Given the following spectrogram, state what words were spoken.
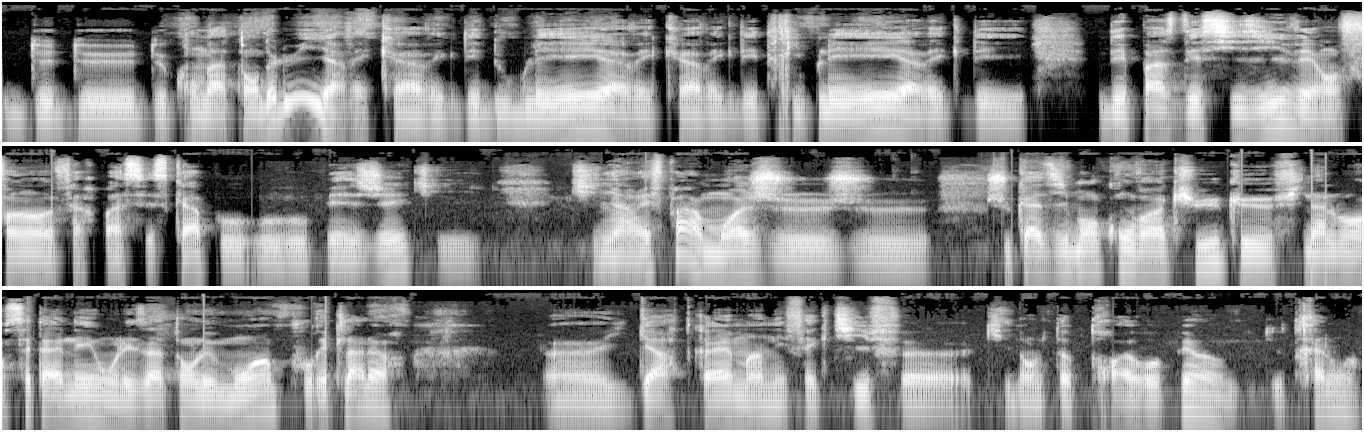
de, de, de qu'on attend de lui avec avec des doublés, avec avec des triplés, avec des des passes décisives et enfin faire passer ce cap au, au PSG qui qui n'y arrive pas. Moi, je, je je suis quasiment convaincu que finalement cette année on les attend le moins pour être là leur. Euh, ils gardent quand même un effectif euh, qui est dans le top 3 européen de très loin.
